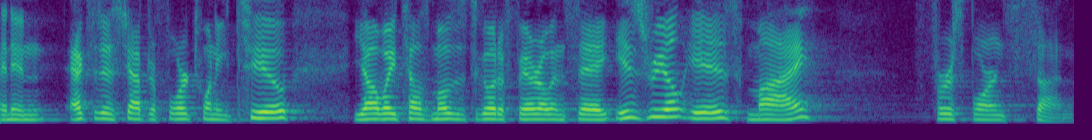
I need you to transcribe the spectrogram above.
And in Exodus chapter 4, 22, Yahweh tells Moses to go to Pharaoh and say, Israel is my firstborn son.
